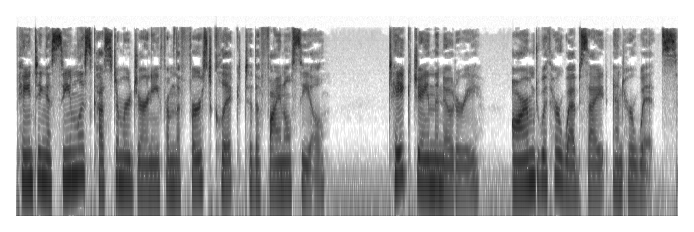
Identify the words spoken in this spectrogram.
painting a seamless customer journey from the first click to the final seal. Take Jane the notary, armed with her website and her wits.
